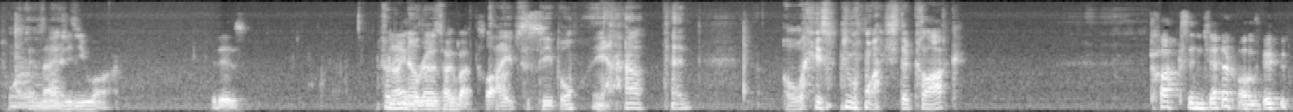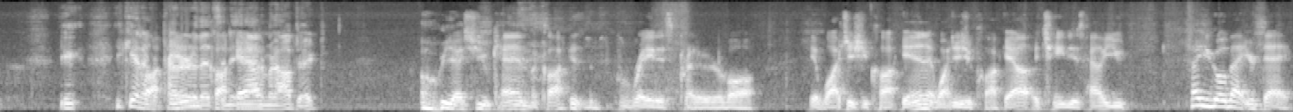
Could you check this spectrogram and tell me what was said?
It's one of those Imagine nights. you are. It is. How do you Tonight know we're going to talk about clocks. types of people. Yeah. That always watch the clock. Clocks in general, dude. You you can't have a predator in, that's clock an out. inanimate object. Oh, yes, you can. The clock is the greatest predator of all. It watches you clock in, it watches you clock out, it changes how you how you go about your day.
